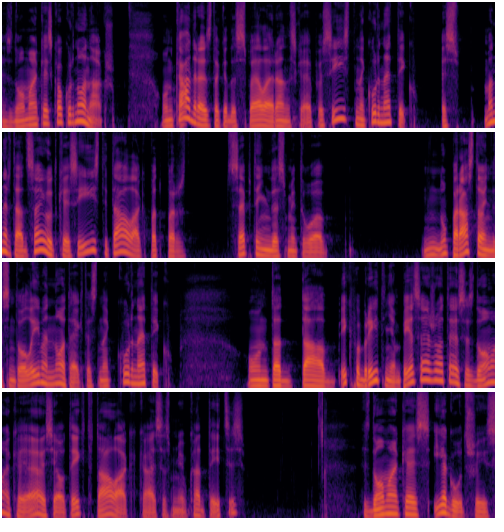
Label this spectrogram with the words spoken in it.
es domāju, ka es kaut kur nonākšu. Un kādreiz, tad, kad es spēlēju runescape, es īsti nekur netiku. Es, man ir tāda sajūta, ka es īsti tālāk pat par 70 nu, par 80. līmeni noteikti es nekur netiku. Un tad tā ik pa brītiņam piesēžoties, es domāju, ka ja es jau tiktu tālāk, kā es esmu jebkad ticis. Es domāju, ka es iegūtu šīs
